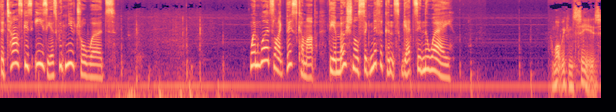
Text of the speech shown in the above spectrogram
The task is easiest with neutral words. When words like this come up, the emotional significance gets in the way. And what we can see is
